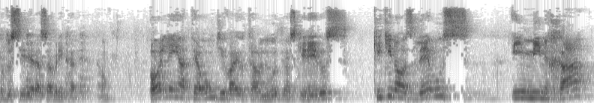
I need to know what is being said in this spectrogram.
O do Siri era só brincadeira. Não? Olhem até onde vai o Talmud, meus queridos. O que, que nós lemos em Mincha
